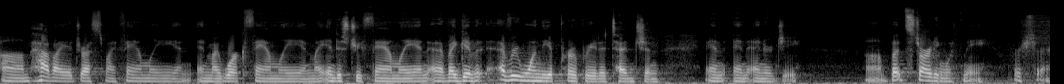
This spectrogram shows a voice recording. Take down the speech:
um, have I addressed my family and, and my work family and my industry family, and, and have I given everyone the appropriate attention and, and energy? uh, but starting with me for sure.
